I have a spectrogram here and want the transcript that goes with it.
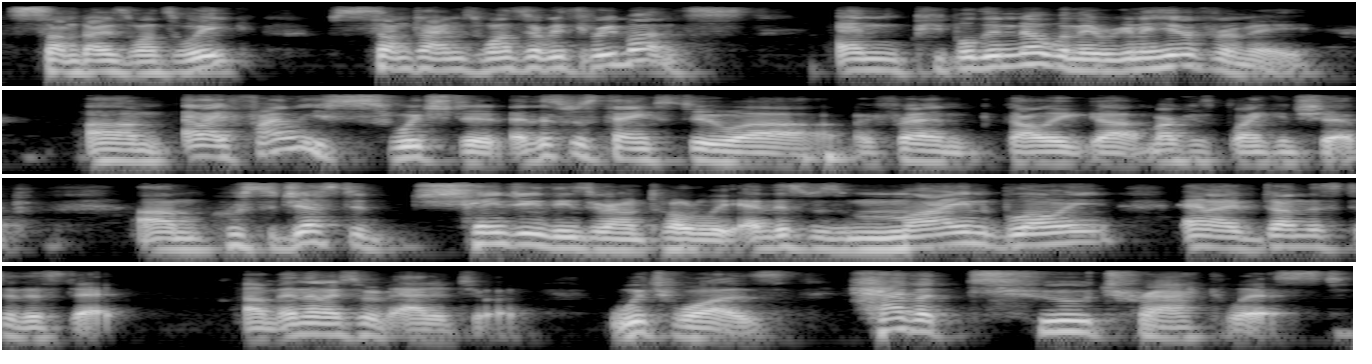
sometimes once a week, sometimes once every three months. And people didn't know when they were going to hear from me. Um, and I finally switched it. And this was thanks to uh, my friend, colleague, uh, Marcus Blankenship, um, who suggested changing these around totally. And this was mind blowing. And I've done this to this day. Um, and then I sort of added to it, which was have a two track list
